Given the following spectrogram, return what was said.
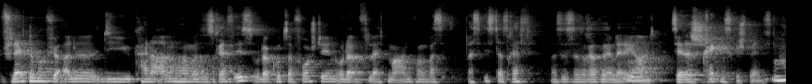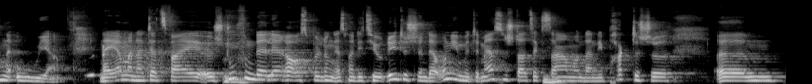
Vielleicht nochmal für alle, die keine Ahnung haben, was das Ref ist oder kurz davor stehen oder vielleicht mal anfangen, was, was ist das Ref? Was ist das Referendariat? Mhm. Ist ja das Schreckensgespenst. Oh ja. Naja, man hat ja zwei äh, Stufen der Lehrerausbildung. Erstmal die theoretische in der Uni mit dem ersten Staatsexamen mhm. und dann die praktische. Ähm,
